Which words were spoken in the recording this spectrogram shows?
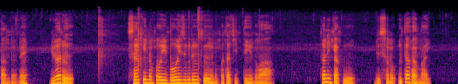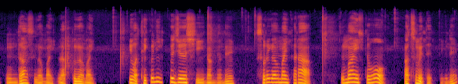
たんだよね。いわゆる、最近のこういうボーイズグループの子たちっていうのは、とにかく、その歌が上手い、ダンスが上手い、ラップが上手い。要はテクニック重視なんだよね。それが上手いから、上手い人を集めてっていうね、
